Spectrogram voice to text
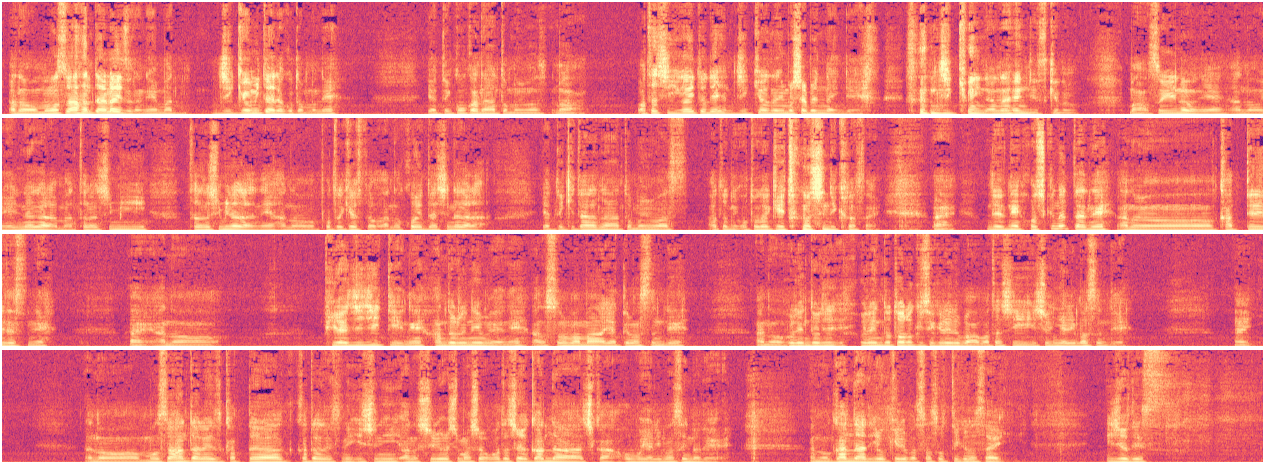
あの、モンスターハンターライズのね、まあ、実況みたいなこともね、やっていこうかなと思います。まあ、私意外とね、実況何も喋んないんで 実況にならないんですけど、まあそういうのをね、あの、やりながら、まあ楽しみ、楽しみながらね、あの、ポッドキャスト、あの、声出しながらやっていけたらなと思います。あとね、音だけ楽しんでください。はい。でね、欲しくなったらね、あのー、買ってですね、はい、あのー、ピアジジっていうね、ハンドルネームでね、あのそのままやってますんで、あのフレンドでフレンド登録してくれれば私一緒にやりますんではい。あのモンスターハンターのやつ買った方はですね一緒にあの終了しましょう。私はガンダーしかほぼやりませんのであのガンダーでよければ誘ってください。以上です。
